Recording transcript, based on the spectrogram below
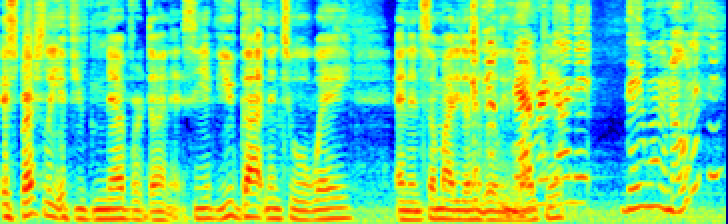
especially if you've never done it. See, if you've gotten into a way, and then somebody doesn't really If you've never like it. done it, they won't notice it.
